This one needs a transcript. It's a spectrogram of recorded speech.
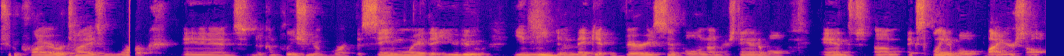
to prioritize work and the completion of work the same way that you do, you need to make it very simple and understandable and um, explainable by yourself,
